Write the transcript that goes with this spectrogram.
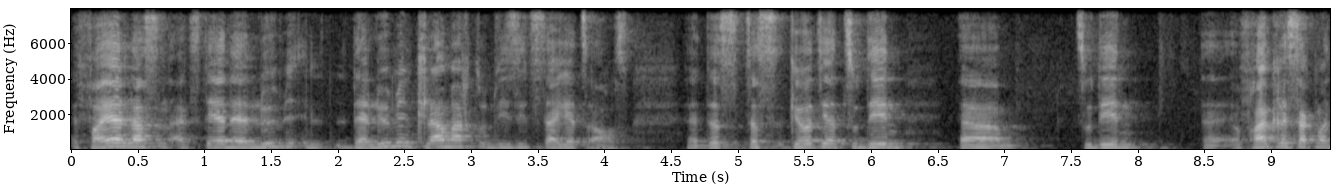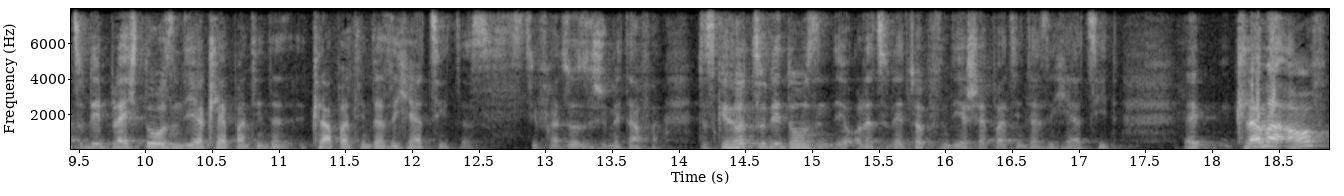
feiern lassen, als der der Libyen, der Libyen klar macht und wie sieht es da jetzt aus? Äh, das, das gehört ja zu den, ähm, zu den äh, in Frankreich sagt man zu den Blechdosen, die er klappernd hinter, klappernd hinter sich herzieht. Das ist die französische Metapher. Das gehört zu den Dosen oder zu den Töpfen, die er Shepard hinter sich herzieht. Äh, Klammer auf,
